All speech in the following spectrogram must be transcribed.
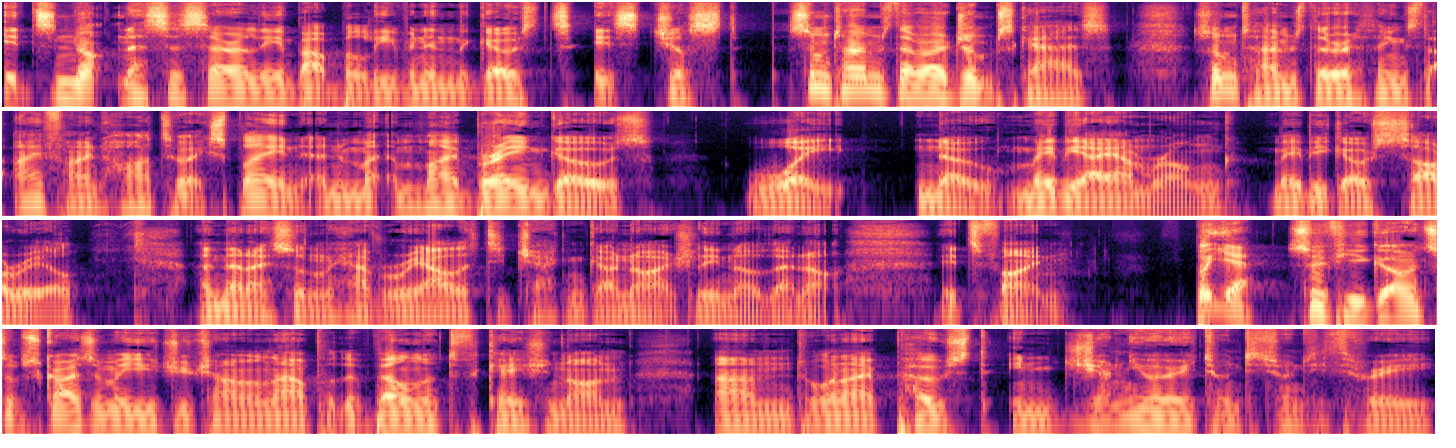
it's not necessarily about believing in the ghosts. It's just sometimes there are jump scares. Sometimes there are things that I find hard to explain, and my, my brain goes, wait, no, maybe I am wrong. Maybe ghosts are real. And then I suddenly have a reality check and go, no, actually, no, they're not. It's fine. But yeah, so if you go and subscribe to my YouTube channel now, put the bell notification on, and when I post in January 2023,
